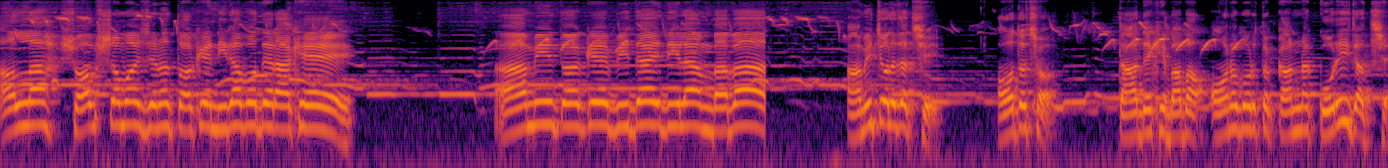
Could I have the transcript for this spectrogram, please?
আল্লাহ সব সময় যেন তোকে নিরাপদে রাখে। আমি তোকে বিদায় দিলাম বাবা। আমি চলে যাচ্ছি। অথচ তা দেখে বাবা অনবরত কান্না করেই যাচ্ছে।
